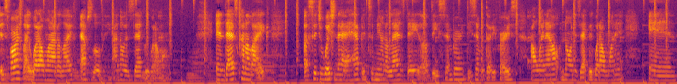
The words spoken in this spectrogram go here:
as far as like what I want out of life, absolutely. I know exactly what I want. And that's kind of like a situation that had happened to me on the last day of December, December 31st. I went out knowing exactly what I wanted and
